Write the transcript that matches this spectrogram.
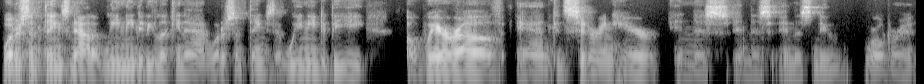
what are some things now that we need to be looking at? What are some things that we need to be aware of and considering here in this in this in this new world we're in?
